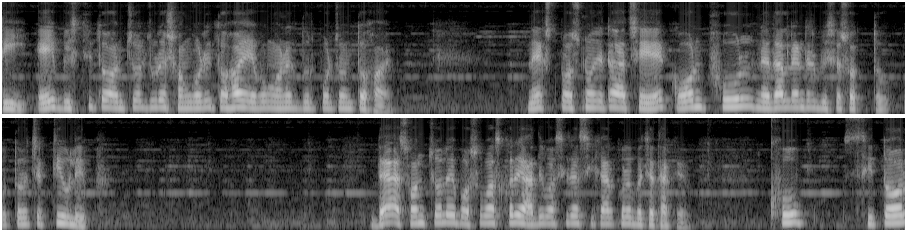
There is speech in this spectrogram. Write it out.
ডি এই বিস্তৃত অঞ্চল জুড়ে সংগঠিত হয় এবং অনেক দূর পর্যন্ত হয়। নেক্সট প্রশ্ন যেটা আছে, কোন ফুল নেদারল্যান্ডের বিশেষত্ব? উত্তর হচ্ছে টিউলিপ। ড্যাশ অঞ্চলে বসবাসকারী আদিবাসীরা শিকার করে বেঁচে থাকে। খুব শীতল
